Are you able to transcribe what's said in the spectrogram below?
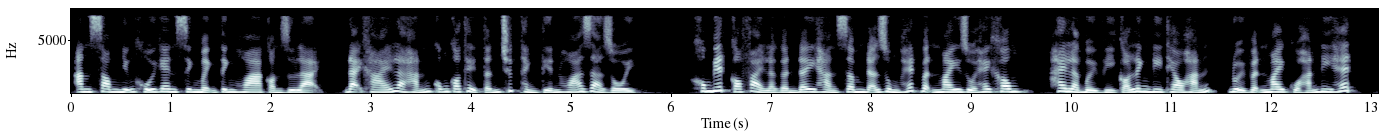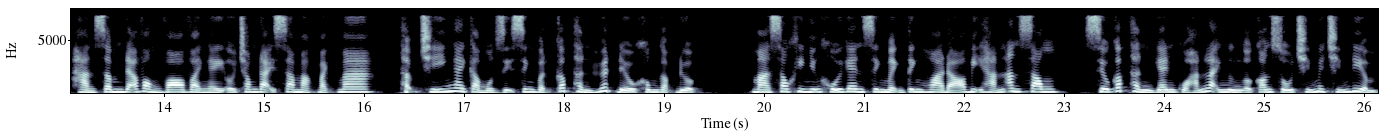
ăn xong những khối gen sinh mệnh tinh hoa còn dư lại, đại khái là hắn cũng có thể tấn chức thành tiến hóa giả rồi. Không biết có phải là gần đây Hàn Sâm đã dùng hết vận may rồi hay không, hay là bởi vì có Linh đi theo hắn, đuổi vận may của hắn đi hết, Hàn Sâm đã vòng vo vài ngày ở trong đại sa mạc Bạch Ma, thậm chí ngay cả một dị sinh vật cấp thần huyết đều không gặp được. Mà sau khi những khối gen sinh mệnh tinh hoa đó bị hắn ăn xong, siêu cấp thần gen của hắn lại ngừng ở con số 99 điểm,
